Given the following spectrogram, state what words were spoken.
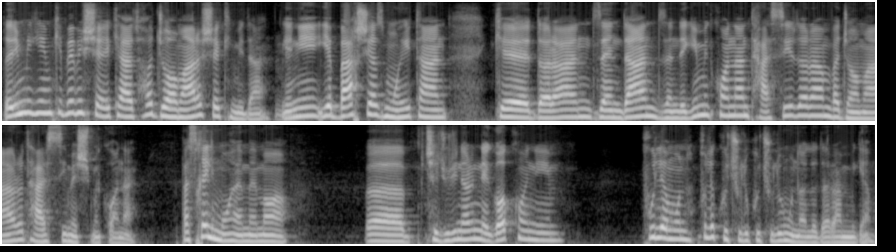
داریم میگیم که ببین شرکت ها جامعه رو شکل میدن. یعنی یه بخشی از محیطن که دارن زندن زندگی می‌کنن تاثیر دارن و جامعه رو ترسیمش می‌کنن. پس خیلی مهمه ما چجوری اینا رو نگاه کنیم. پولمون پول کوچولو کوچولومون حالا دارم میگم.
